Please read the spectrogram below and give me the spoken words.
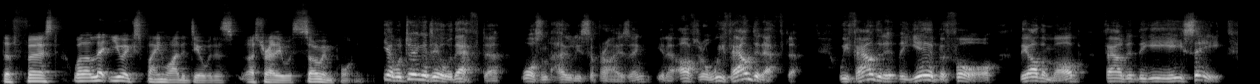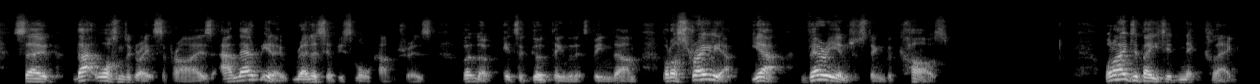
The first, well, I'll let you explain why the deal with Australia was so important. Yeah, well, doing a deal with EFTA wasn't wholly surprising. You know, after all, we founded EFTA. We founded it the year before the other mob founded the EEC. So that wasn't a great surprise. And they're, you know, relatively small countries. But look, it's a good thing that it's been done. But Australia, yeah, very interesting because when I debated Nick Clegg,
